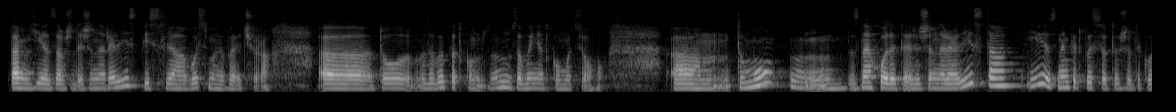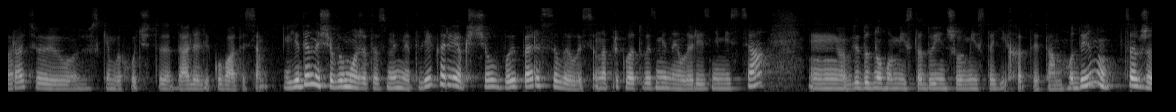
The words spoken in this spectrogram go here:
Там є завжди женераліст після восьмої вечора. То за випадком, ну за винятком цього. Ем, Тому знаходите генераліста і з ним підписуєте вже декларацію, з ким ви хочете далі лікуватися. Єдине, що ви можете змінити лікаря, якщо ви переселилися. Наприклад, ви змінили різні місця від одного міста до іншого міста їхати там годину. Це вже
